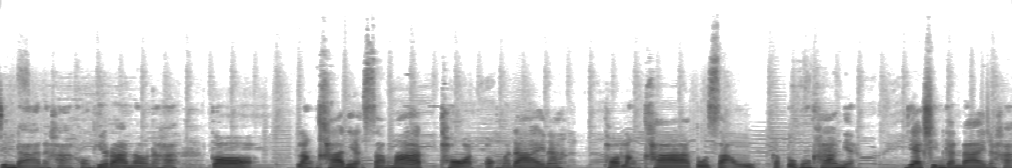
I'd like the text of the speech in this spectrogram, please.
จินดานะคะของที่ร้านเรานะคะ ก็หลังคาเนี่ยสามารถถอดออกมาได้นะ ถอดหลังคาตัวเสากับตัวพ่วงข้างเนี่ยแยกชิ้นกันได้นะคะ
